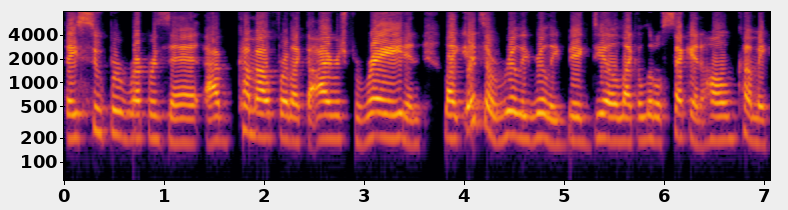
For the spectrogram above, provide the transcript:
They super represent. I've come out for like the Irish parade, and like it's a really really big deal, like a little second homecoming.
